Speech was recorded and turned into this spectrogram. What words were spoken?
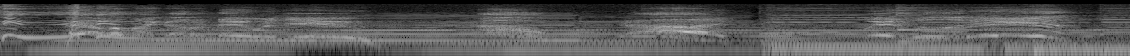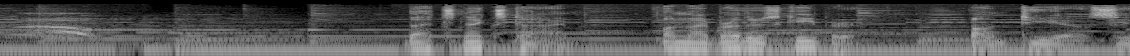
the hell am I going to do with you? Oh, God. When will it end? Oh. That's next time on My Brother's Keeper on TLC.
